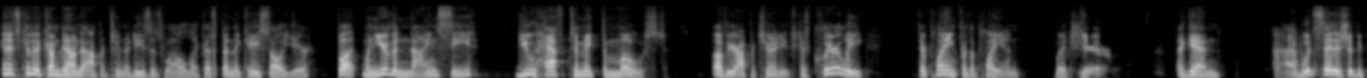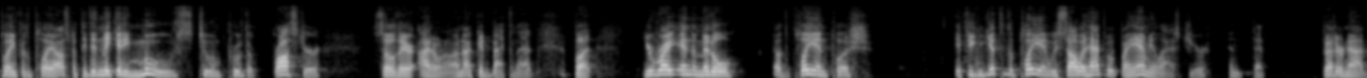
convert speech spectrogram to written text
And it's going to come down to opportunities as well. Like that's been the case all year. But when you're the nine seed, you have to make the most of your opportunities because clearly they're playing for the play in, which, yeah, again, I would say they should be playing for the playoffs, but they didn't make any moves to improve the roster. So they're, I don't know, I'm not getting back to that. But you're right in the middle of the play in push. If you can get to the play in, we saw what happened with Miami last year, and that better not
